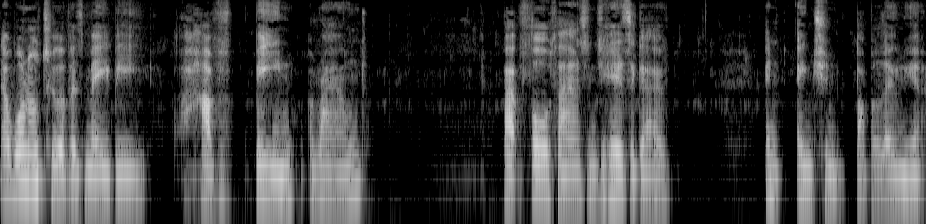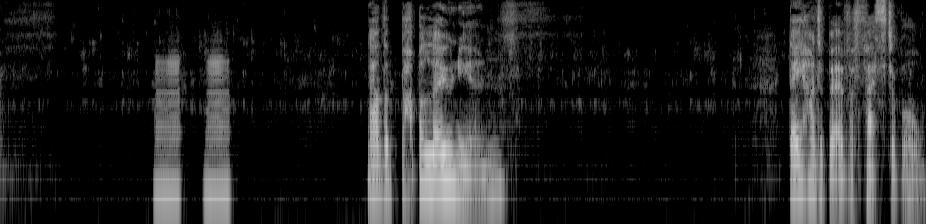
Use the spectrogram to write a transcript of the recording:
Now, one or two of us maybe have been around about 4,000 years ago in ancient Babylonia. Now, the Babylonians, they had a bit of a festival.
